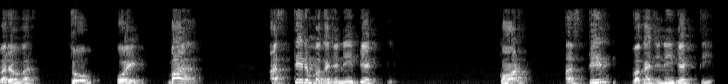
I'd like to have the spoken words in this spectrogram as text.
બરોબર? શું? કોઈ બાળક. અસ્થિર મગજની વ્યક્તિ. કોણ? અસ્થિર મગજની વ્યક્તિ.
